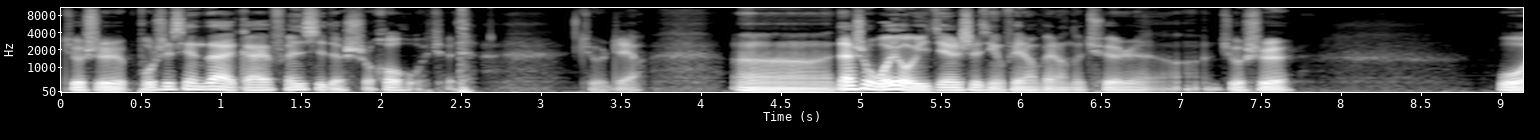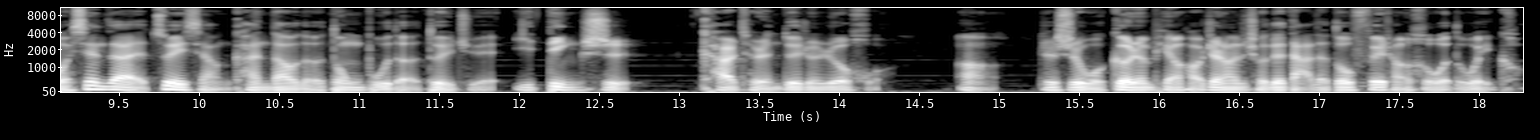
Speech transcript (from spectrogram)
就是不是现在该分析的时候。我觉得就是这样。嗯，但是我有一件事情非常非常的确认啊，就是我现在最想看到的东部的对决一定是凯尔特人对阵热火啊，这是我个人偏好。这两支球队打的都非常合我的胃口，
